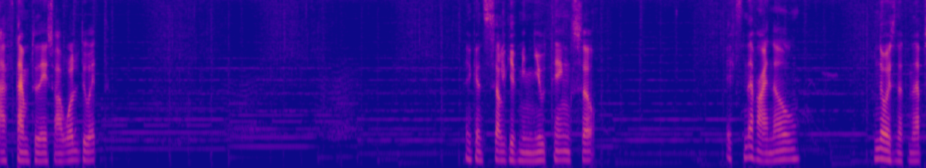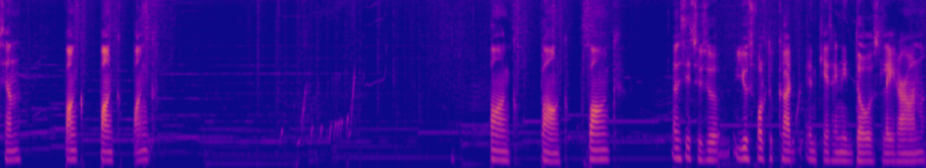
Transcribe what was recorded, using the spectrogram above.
I have time today, so I will do it. You can still give me new things, so... It's never I know. No is not an option. Punk, punk, punk. Punk, punk, punk. And this is useful to cut in case I need those later on.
